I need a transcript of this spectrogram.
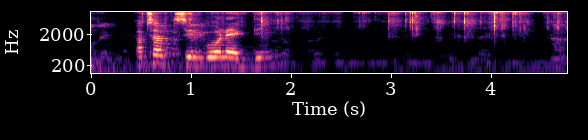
হয়ে আচ্ছা চিনবো না একদিন হ্যাঁ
